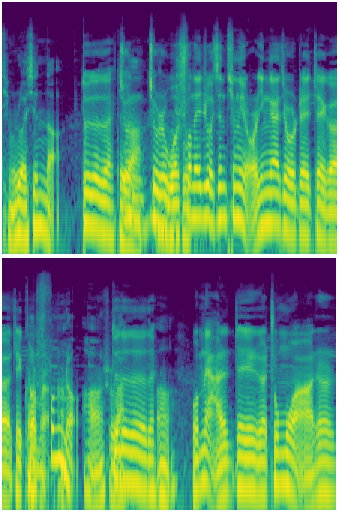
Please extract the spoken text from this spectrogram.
挺热心的，对对对，对就就是我说那热心听友，应该就是这这个这哥们儿。啊。风筝，好像是吧？对对对对对，嗯，我们俩这个周末啊，这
